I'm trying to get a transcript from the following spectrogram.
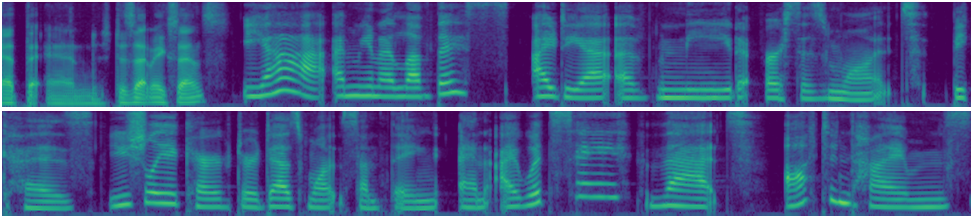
at the end. Does that make sense? Yeah, I mean, I love this idea of need versus want because usually a character does want something. And I would say that oftentimes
